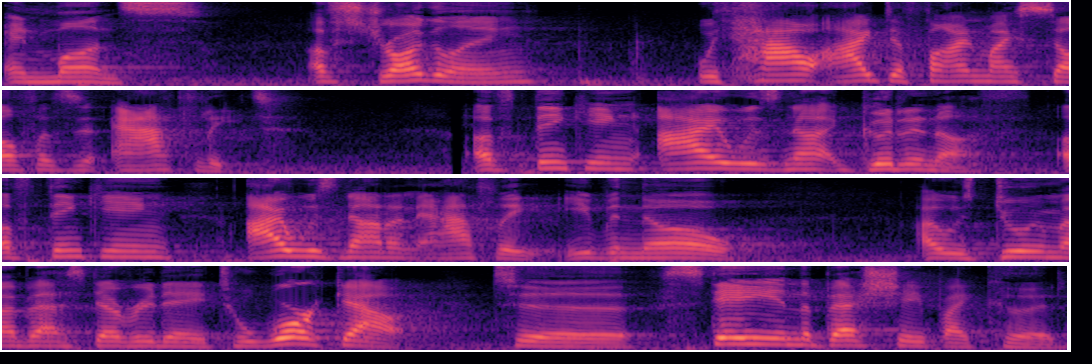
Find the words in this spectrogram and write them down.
and months of struggling with how I defined myself as an athlete, of thinking I was not good enough, of thinking I was not an athlete, even though I was doing my best every day to work out, to stay in the best shape I could.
